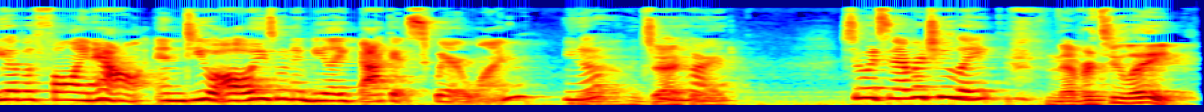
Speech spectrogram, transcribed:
you have a falling out and do you always want to be like back at square one, you know? Yeah, really exactly. hard. So it's never too late. Never too late.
